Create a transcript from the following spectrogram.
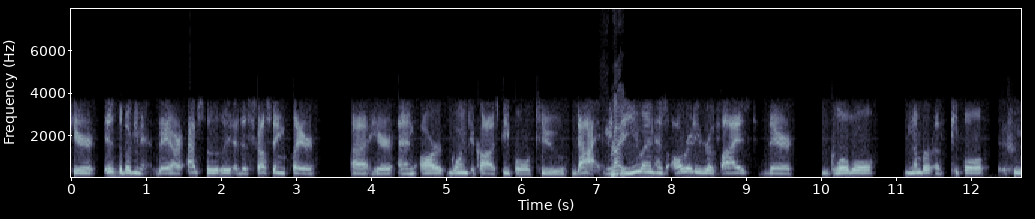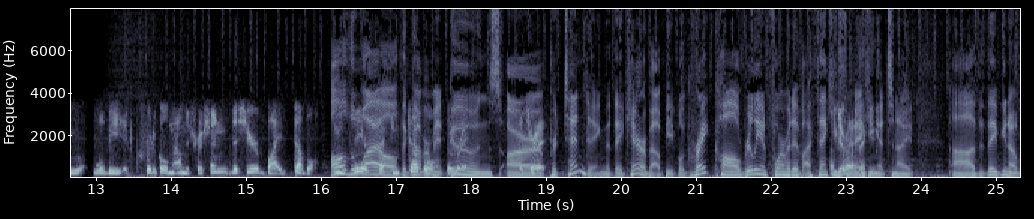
here is the boogeyman. They are absolutely a disgusting player uh, here and are going to cause people to die. I mean, Right. the UN has already revised their global number of people who will be at critical malnutrition this year by double. All the They while, the government the goons are right. pretending that they care about people. Great call, really informative. I thank you for right. making it tonight. Uh, that they've you know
